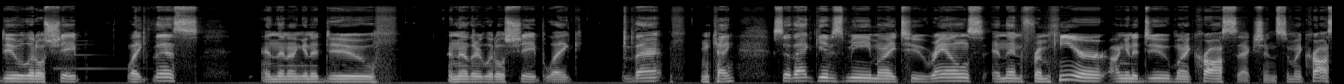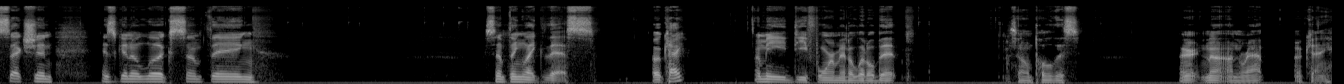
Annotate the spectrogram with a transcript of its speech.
do a little shape like this and then I'm going to do another little shape like that okay? So that gives me my two rails and then from here I'm going to do my cross section. So my cross section is going to look something something like this okay? Let me deform it a little bit. So I'll pull this or not unwrap okay.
